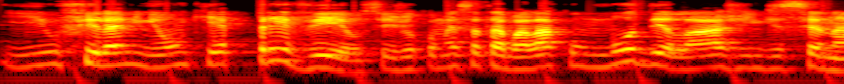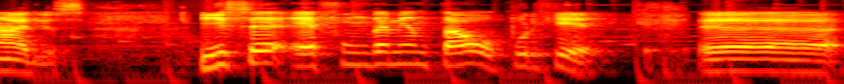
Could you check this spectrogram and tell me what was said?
e o filé mignon que é prever, ou seja, eu começo a trabalhar com modelagem de cenários. Isso é, é fundamental porque é,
